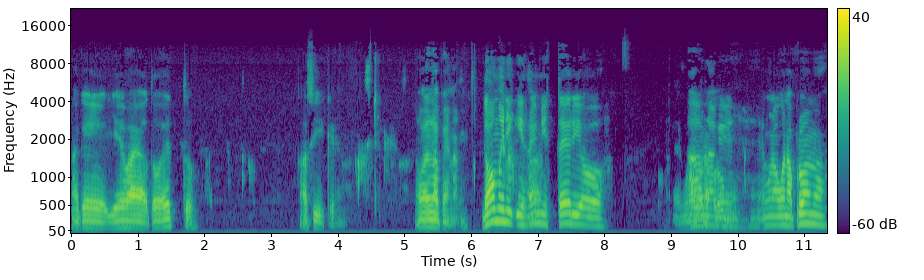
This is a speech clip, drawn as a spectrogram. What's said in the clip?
a qué lleva todo esto. Así que no vale la pena. Dominic y Rey Misterio En una buena promo. en, una buena promo.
